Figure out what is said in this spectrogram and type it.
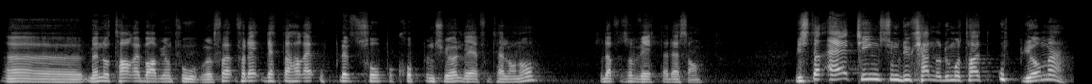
Uh, men nå tar jeg bare Bjørn Tore. For, for det, dette har jeg opplevd så på kroppen sjøl, det jeg forteller nå. Så derfor så vet jeg det er sant. Hvis det er ting som du kjenner du må ta et oppgjør med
